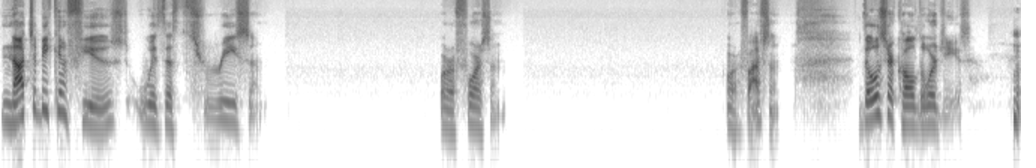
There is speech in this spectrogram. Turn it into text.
not to be confused with a threesome or a foursome or a fivesome. Those are called orgies.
